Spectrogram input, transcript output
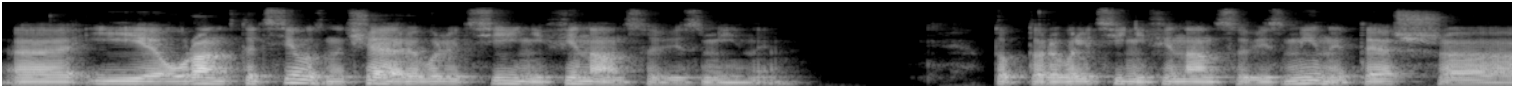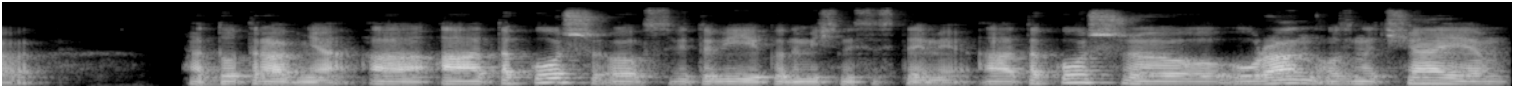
Е, І Уран в Тельці означає революційні фінансові зміни. Тобто революційні фінансові зміни теж е, до травня, а, а також е, в світовій економічній системі, а також Уран означає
